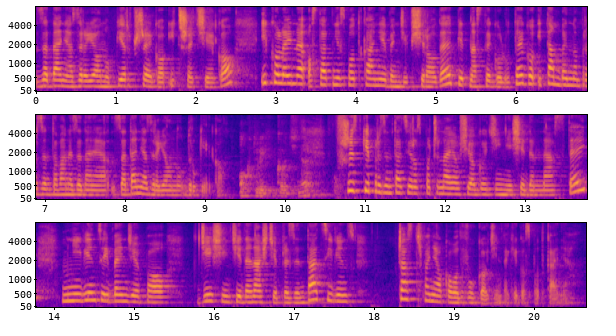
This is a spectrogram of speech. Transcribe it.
zadania z rejonu pierwszego i trzeciego. I kolejne, ostatnie spotkanie będzie w środę, 15 lutego i tam będą prezentowane zadania, zadania z rejonu drugiego. O których godzinach? Wszystkie prezentacje rozpoczynają się o godzinie 17. Mniej więcej będzie po 10-11 prezentacji, więc czas trwania około dwóch godzin takiego spotkania.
